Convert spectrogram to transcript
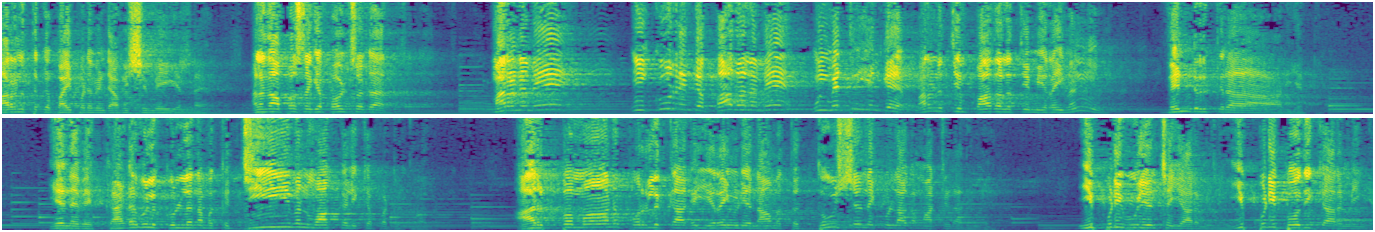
மரணத்துக்கு பயப்பட வேண்டிய அவசியமே இல்லை. அதனால அப்போ பவுல் சொல்றார் மரணமே உன் கூர் எங்க பாதாளமே உன் வெற்றி எங்க? மரணத்தையும் பாதாளத்தையும் இறைவன் வென்றிருக்கிறார் என்று. எனவே கடவுளுக்குள்ள நமக்கு ஜீவன் வாக்களிக்கப்பட்டிருக்கிறது. அற்பமான பொருளுக்காக இறைவனுடைய நாமத்தை தூஷணைக்குள்ளாக மாற்றிடாதீங்க. இப்படி ஊழியம் செய்ய ஆரம்பிங்க. இப்படி போதிக்க ஆரம்பிங்க.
